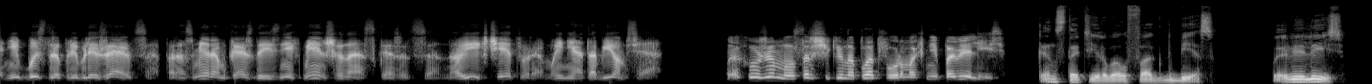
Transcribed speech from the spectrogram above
они быстро приближаются. По размерам каждая из них меньше нас, кажется, но их четверо, мы не отобьемся». «Похоже, мусорщики на платформах не повелись», констатировал факт без. «Повелись»,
